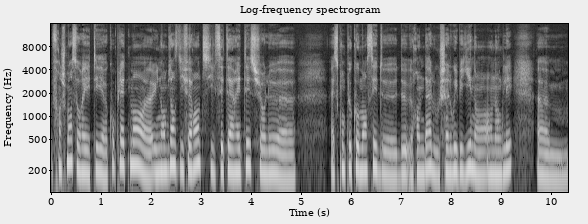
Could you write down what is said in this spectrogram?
franchement, ça aurait été complètement une ambiance différente s'il s'était arrêté sur le est-ce qu'on peut commencer de, Randall ou Shall We Begin en, anglais euh,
